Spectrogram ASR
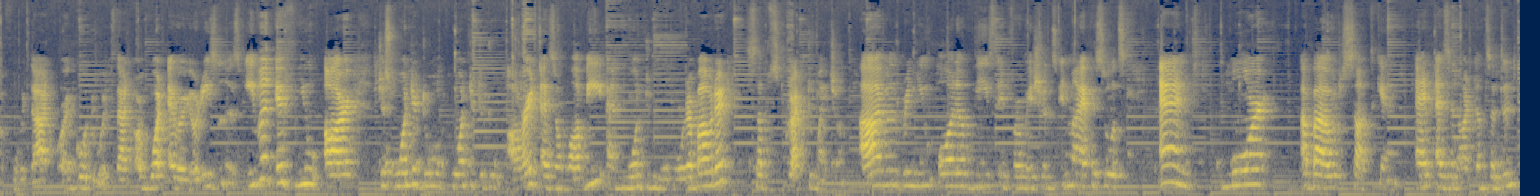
afford that or go towards that or whatever your reason is. Even if you are just wanted to wanted to do art as a hobby and want to know more about it subscribe to my channel. I will bring you all of these informations in my episodes and more about Satken and as an art consultant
